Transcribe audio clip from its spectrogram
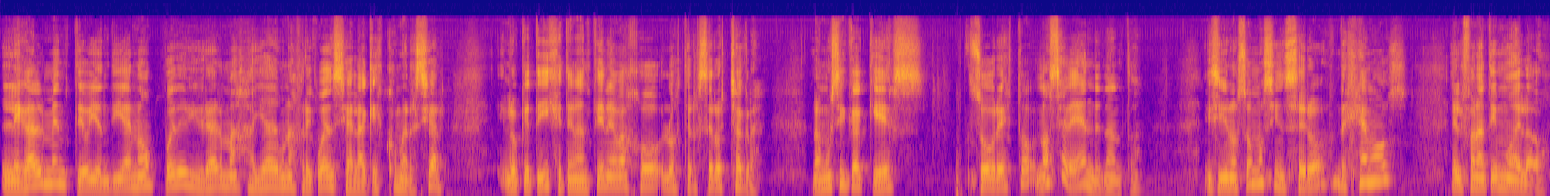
legalmente hoy en día no puede vibrar más allá de una frecuencia, la que es comercial. Lo que te dije, te mantiene bajo los terceros chakras. La música que es sobre esto no se vende tanto. Y si no somos sinceros, dejemos el fanatismo de lado.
